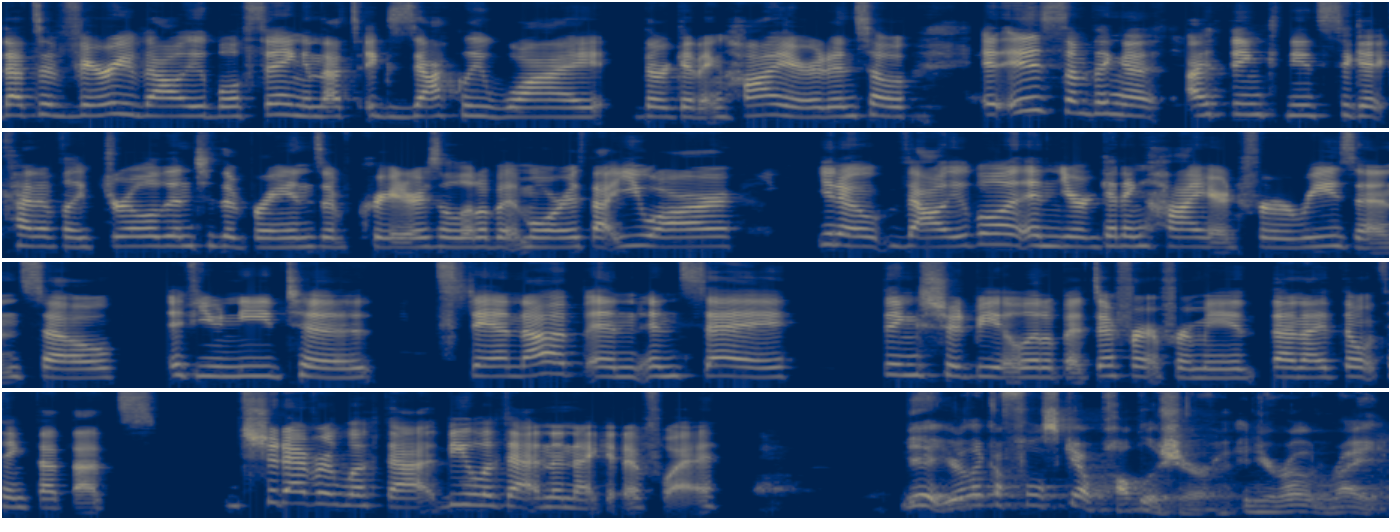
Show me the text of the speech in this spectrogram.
that's a very valuable thing and that's exactly why they're getting hired. And so it is something that I think needs to get kind of like drilled into the brains of creators a little bit more is that you are, you know, valuable and you're getting hired for a reason. So if you need to stand up and and say things should be a little bit different for me, then I don't think that that's should ever looked at be looked at in a negative way. Yeah, you're like a full scale publisher in your own right.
